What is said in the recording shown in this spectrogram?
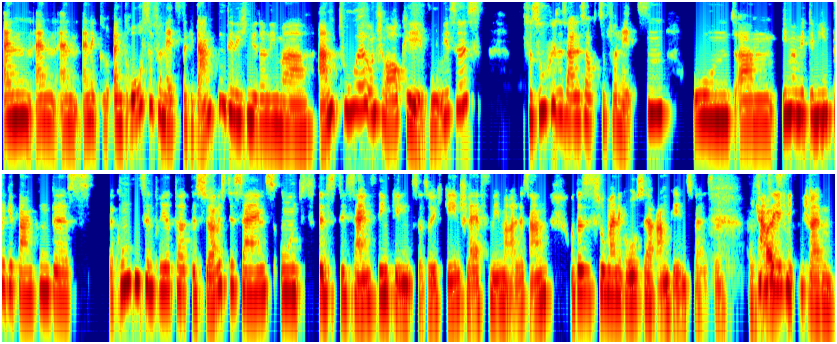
ein, ein, ein, eine, ein großer vernetzter Gedanken, den ich mir dann immer antue und schaue, okay, wo ist es? Versuche das alles auch zu vernetzen und ähm, immer mit dem Hintergedanken des der Kundenzentriertheit, des Service Designs und des Design Thinkings. Also ich gehe in Schleifen immer alles an und das ist so meine große Herangehensweise. Ich kann es eigentlich nicht beschreiben.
